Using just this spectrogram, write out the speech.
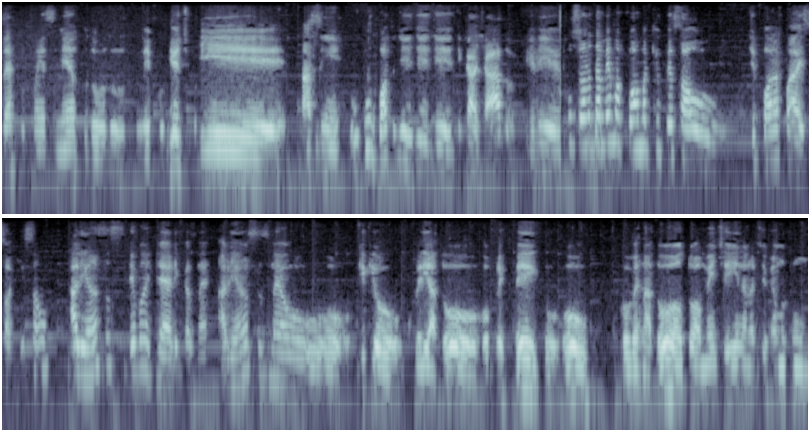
certo conhecimento do, do, do meio político e, assim, o, o voto de, de, de, de, cajado, ele funciona da mesma forma que o pessoal de fora faz, só que são alianças evangélicas, né? Alianças, né? O, o, o que, que o vereador, o prefeito ou governador. Atualmente aí, né, nós tivemos um,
